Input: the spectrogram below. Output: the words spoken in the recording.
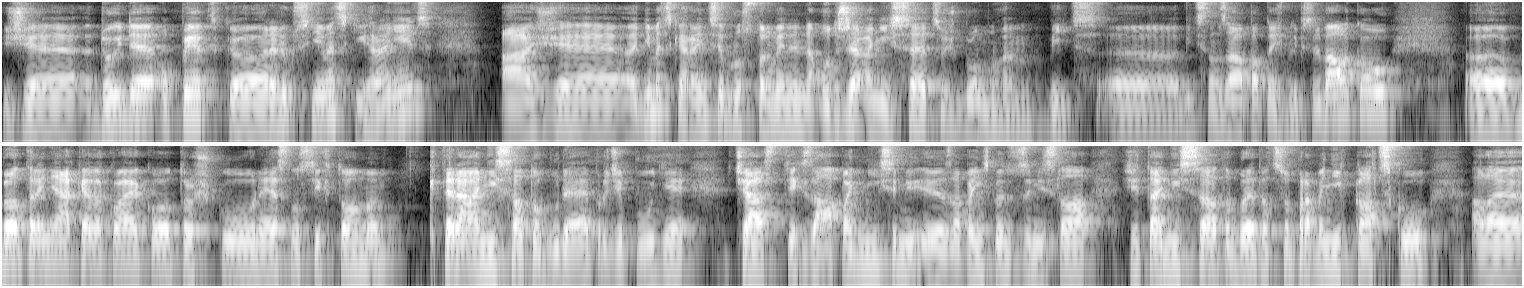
že dojde opět k redukci německých hranic a že německé hranice budou stanoveny na Odře a Nise, což bylo mnohem víc, eh, víc na západ, než byly před válkou. Eh, byla tady nějaká taková jako trošku nejasnosti v tom, která Nisa to bude, protože původně část těch západních, si, eh, západních spojenců si myslela, že ta Nisa to bude ta, co pramení v Klacku, ale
